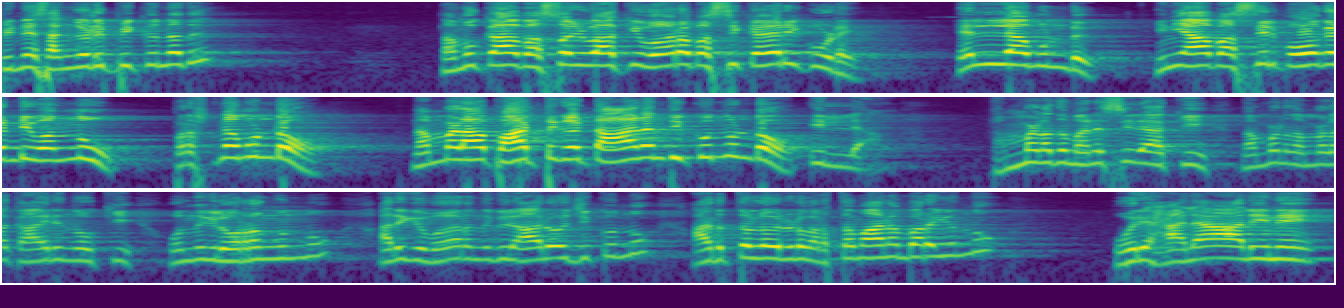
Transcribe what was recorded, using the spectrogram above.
പിന്നെ സംഘടിപ്പിക്കുന്നത്? നമുക്ക് ആ ബസ് ഒഴിവാക്കി വേറെ ബസ്സിൽ കയറിക്കൂടെ? എല്ലാം ഉണ്ട്. ഇനി ആ ബസ്സിൽ പോകേണ്ടി വന്നു. പ്രശ്നമുണ്ടോ? നമ്മൾ ആ പാട്ട് കേട്ട് ആനന്ദിക്കുന്നുണ്ടോ? ഇല്ല. നമ്മളത് മനസ്സിലാക്കി നമ്മൾ നമ്മളെ കാര്യം നോക്കി ഒന്നുകിൽ ഉറങ്ങുന്നു അല്ലെങ്കിൽ വേറെ എന്തെങ്കിലും ആലോചിക്കുന്നു അടുത്തുള്ളവരോട് വർത്തമാനം പറയുന്നു. ഒരു ഹലാലിനെ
